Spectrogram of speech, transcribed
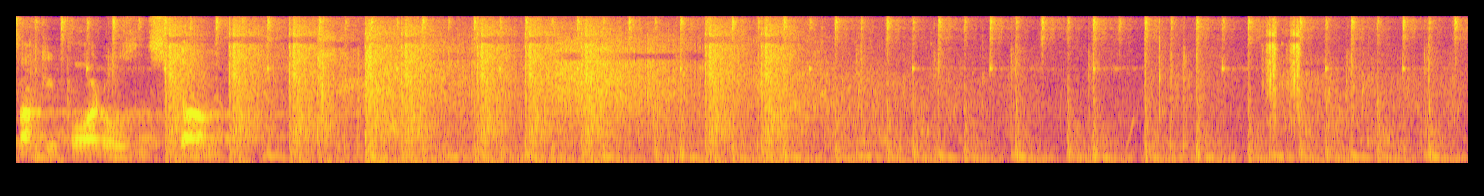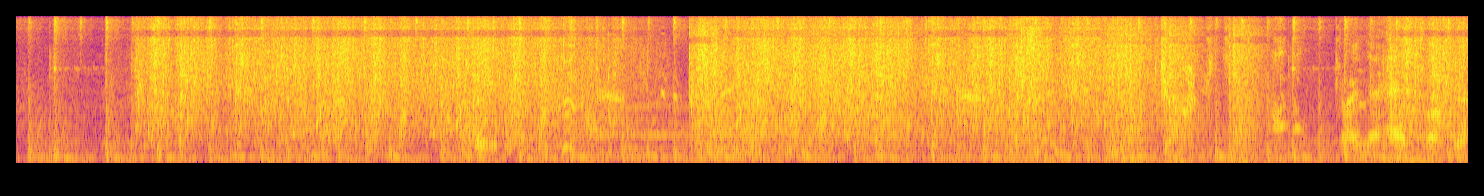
Fucking portals and scum. In the head, fucker.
